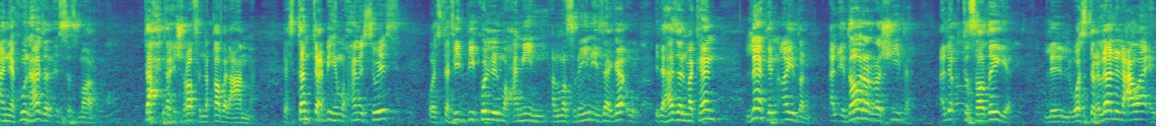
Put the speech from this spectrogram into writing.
أن يكون هذا الاستثمار تحت إشراف النقابة العامة. يستمتع به محامي السويس ويستفيد به كل المحامين المصريين إذا جاءوا إلى هذا المكان. لكن أيضا الإدارة الرشيدة الاقتصادية لل- واستغلال العوائد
